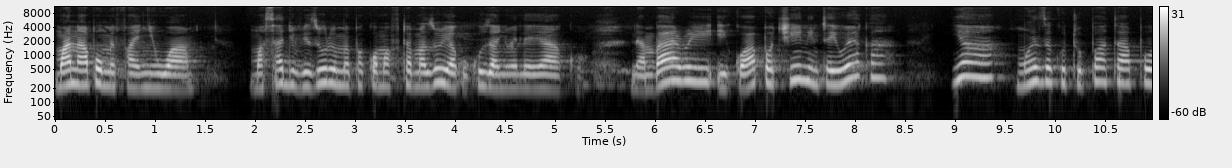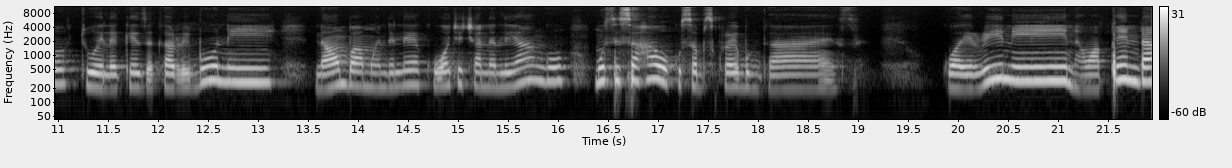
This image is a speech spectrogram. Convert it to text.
maana hapo umefanyiwa masaji vizuri, umepakwa mafuta mazuri ya kukuza nywele yako. Nambari iko hapo chini, nitaiweka ya muweze kutupata hapo, tuelekeze. Karibuni, naomba mwendelee kuwatch channel yangu, msisahau kusubscribe guys. Kwaherini, nawapenda.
